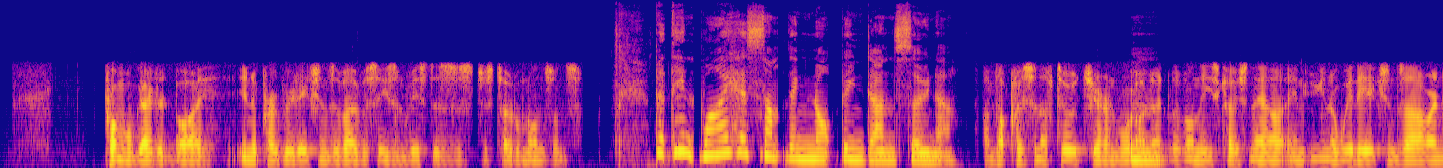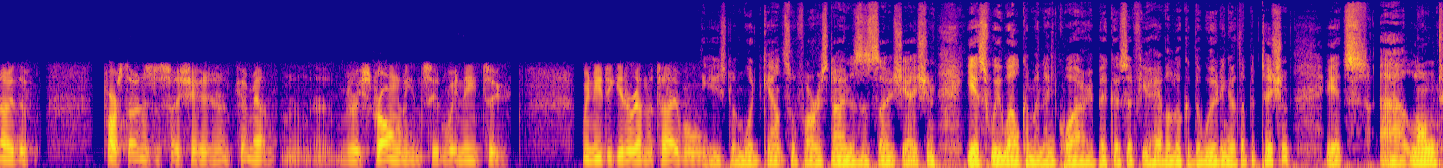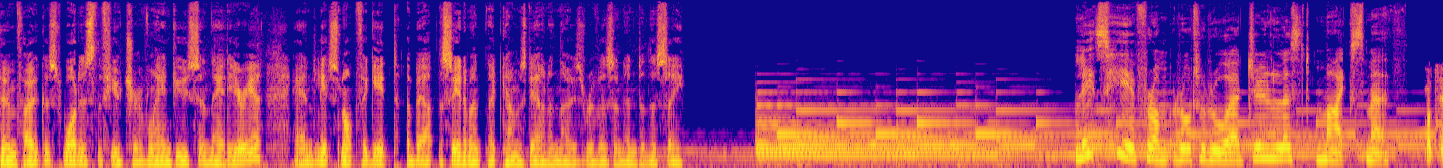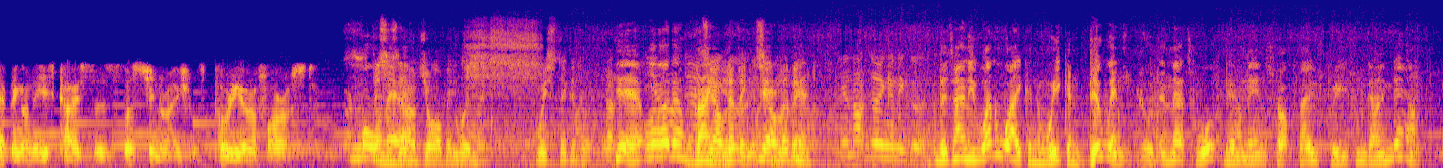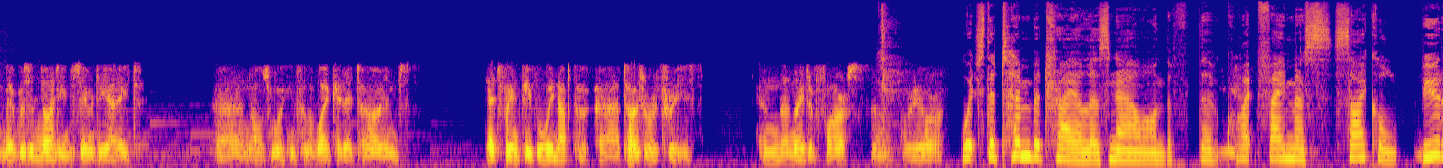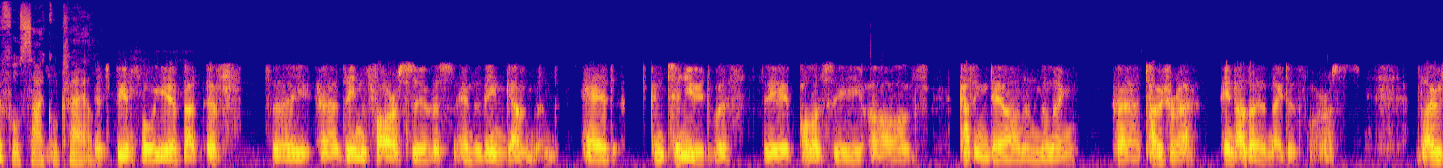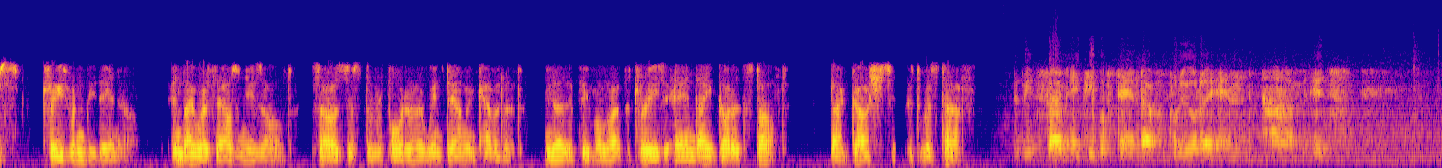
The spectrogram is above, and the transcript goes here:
promulgated by inappropriate actions of overseas investors is just total nonsense. But then, why has something not been done sooner? I'm not close enough to it, Sharon. Mm. I don't live on the east coast now, and you know where the actions are. I know the Forest Owners Association came out uh, very strongly and said we need to we need to get around the table. The Eastland Wood Council Forest Owners Association, yes, we welcome an inquiry because if you have a look at the wording of the petition, it's uh, long term focused. What is the future of land use in that area? And let's not forget about the sediment that comes down in those rivers and into the sea. Let's hear from Rotorua journalist Mike Smith. What's happening on the east coast is this generation's Pureora forest. More this now. is our job, and we're, we're sticking to it. Yeah, well, I don't blame it's our you. living. It's yeah, our living. Yeah. You're not doing any good. There's only one way can we can do any good, and that's walk down there and stop those trees from going down. That was in 1978, and I was working for the Waikato Times. That's when people went up uh, totara trees in the native forests in Pureora. Which the Timber Trail is now on, the, the quite famous cycle, beautiful cycle trail. It's beautiful, yeah, but if the uh, then Forest Service and the then government had continued with their policy of cutting down and milling uh, totara and other native forests, those trees wouldn't be there now. And they were a thousand years old. So I was just the reporter that went down and covered it. You know, the people like the trees, and they got it stopped. But gosh, it was tough. There's been so many people stand up for Pureora, and um, it's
